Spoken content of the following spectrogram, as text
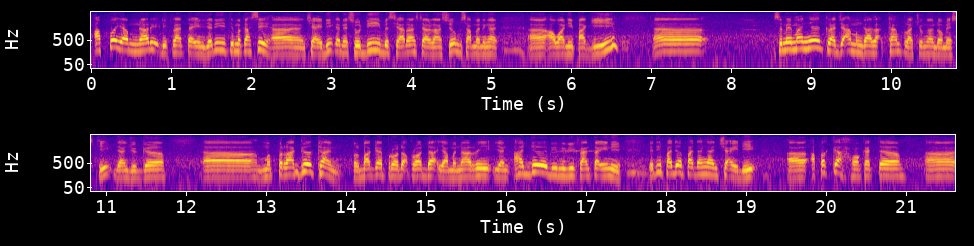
apa yang menarik di Kelantan ini. Jadi terima kasih uh, Encik Aidi kerana sudi bersiaran secara langsung bersama dengan uh, Awani Pagi. Uh, sememangnya kerajaan menggalakkan pelancongan domestik dan juga Uh, memperagakan pelbagai produk-produk yang menarik yang ada di negeri Kelantan ini. Jadi pada pandangan Cik Aidi, uh, apakah orang kata uh,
